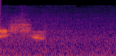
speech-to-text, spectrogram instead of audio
operation.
